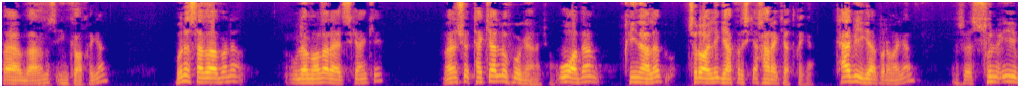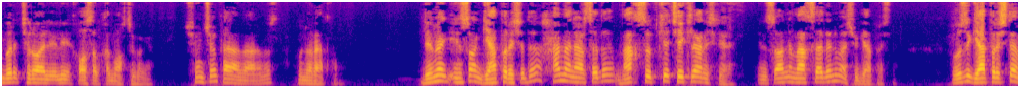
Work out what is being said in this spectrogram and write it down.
payg'ambarimiz inkor qilgan. Buni sababini ulamolar aytishganki mana shu takalluf bo'lgani uchun. U odam qiynalib chiroyli gapirishga harakat qilgan. Tabiiy gapirmagan o'sha sun'iy bir chiroylilik hosil qilmoqchi bo'lgan. Shuning uchun payg'ambarimiz buni rad qildi. Demak inson gapirishida hamma narsada maqsudga cheklanish kerak. Insonni maqsadi nima shu gapirishda? O'zi gapirishdan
